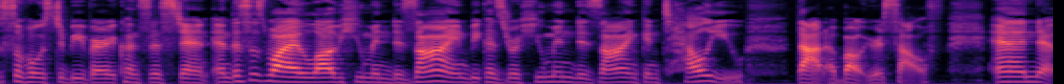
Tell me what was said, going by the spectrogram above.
supposed to be very consistent. And this is why I love human design because your human design can tell you that about yourself. And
